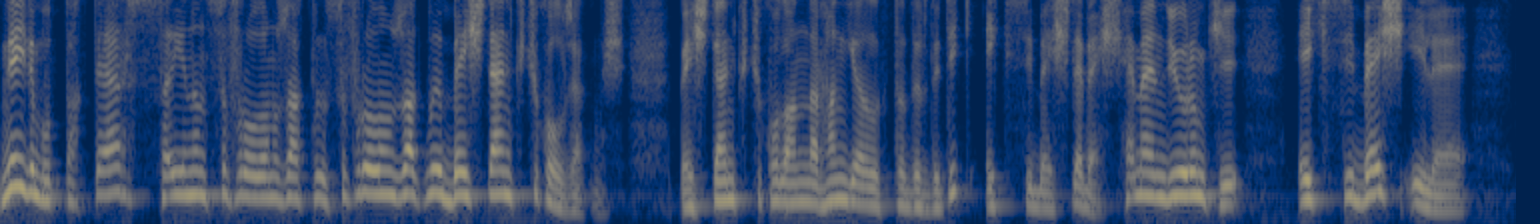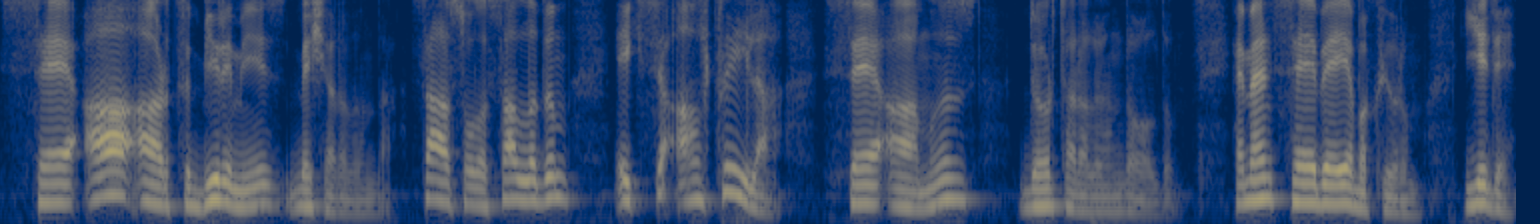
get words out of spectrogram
neydi mutlak değer? Sayının sıfır olan uzaklığı. Sıfır olan uzaklığı beşten küçük olacakmış. Beşten küçük olanlar hangi aralıktadır dedik? Eksi beş ile beş. Hemen diyorum ki eksi beş ile SA artı birimiz 5 aralığında. Sağa sola salladım. Eksi 6 ile SA'mız 4 aralığında oldu. Hemen SB'ye bakıyorum. 7.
